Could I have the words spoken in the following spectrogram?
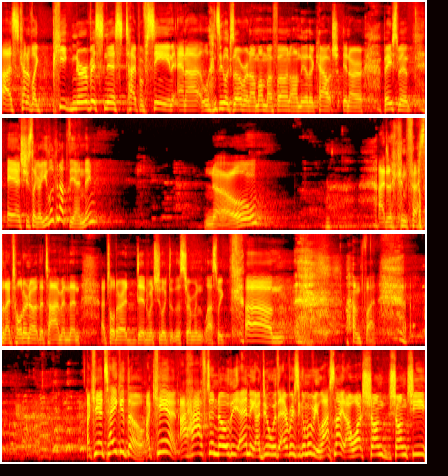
Uh, it's kind of like peak nervousness type of scene. And uh, Lindsay looks over, and I'm on my phone on the other couch in our basement. And she's like, Are you looking up the ending? No. I had to confess that I told her no at the time, and then I told her I did when she looked at the sermon last week. Um, I'm fine. I can't take it though. I can't. I have to know the ending. I do it with every single movie. Last night I watched Shang, Shang-Chi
